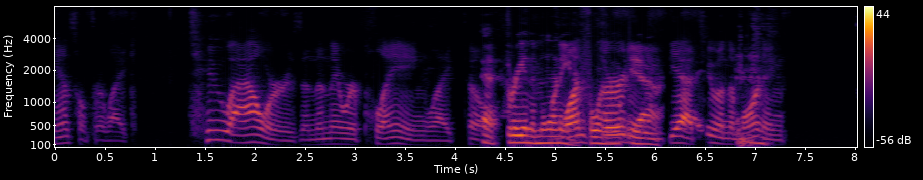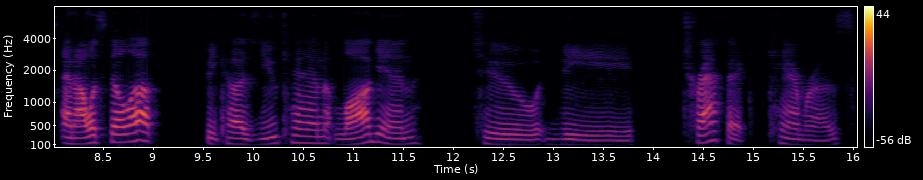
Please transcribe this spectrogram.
cancel for like two hours and then they were playing like till at three in the morning or one four in the thirty, morning. yeah, two in the morning, and I was still up because you can log in to the traffic cameras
